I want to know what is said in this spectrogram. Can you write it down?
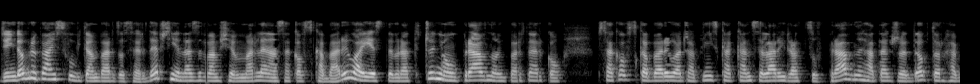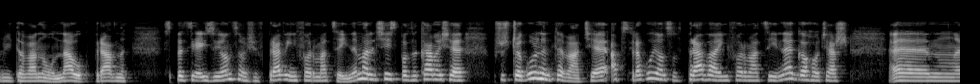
Dzień dobry Państwu, witam bardzo serdecznie. Nazywam się Marlena Sakowska-Baryła, jestem radczynią prawną i partnerką w Sakowska-Baryła-Czaplińska Kancelarii Radców Prawnych, a także doktor habilitowaną nauk prawnych, specjalizującą się w prawie informacyjnym, ale dzisiaj spotykamy się przy szczególnym temacie, abstrahując od prawa informacyjnego, chociaż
